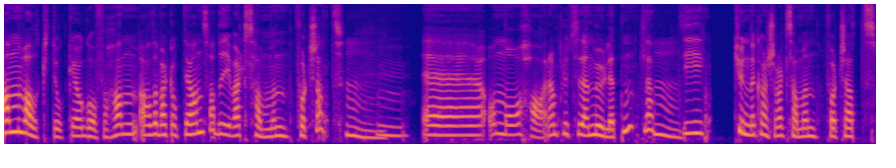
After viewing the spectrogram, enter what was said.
Han valgte jo ikke å gå for. Han Hadde det vært opp til han, så hadde de vært sammen fortsatt. Mm. Eh, og nå har han plutselig den muligheten til at Mm. de kunne kanskje vært sammen fortsatt.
